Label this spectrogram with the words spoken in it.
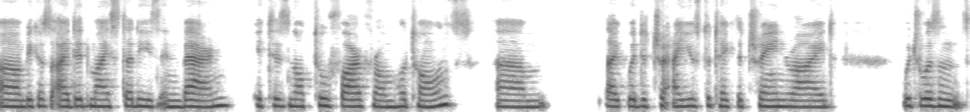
uh, because I did my studies in Bern. It is not too far from Hotonnes. Um, like with the train, I used to take the train ride, which wasn't.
